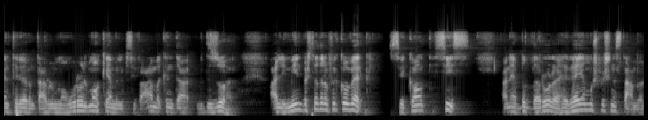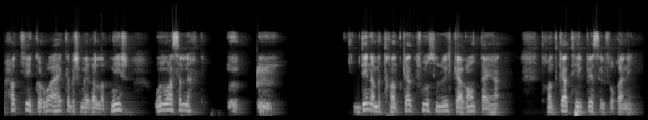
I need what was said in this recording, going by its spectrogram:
intérieure نتاع ال roulement وال roulement كامل بصفة عامة كنت بدزوها على اليمين باش تضرب في ال couvercle. cinquante-six معناها بالضرورة هذايا مش باش نستعمله نحط فيه croix هكا باش ما يغلطنيش ونواصل نخدم بدينا من 34 باش نوصلوا لل 41 34 هي ال pièce الفوقاني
